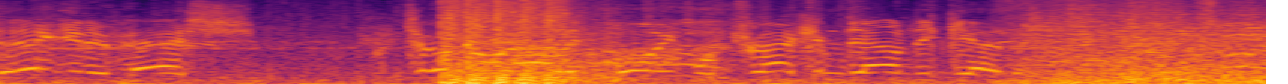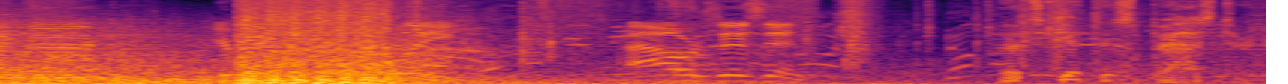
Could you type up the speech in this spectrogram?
Negative, Hesh. Return to rally point. We'll track him down together. Your mission's complete. Ours isn't. Let's get this bastard.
